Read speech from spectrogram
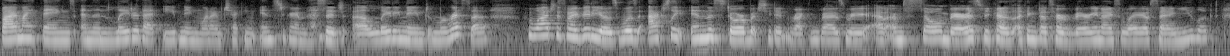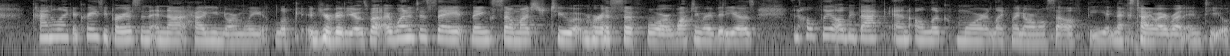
buy my things, and then later that evening when I'm checking Instagram message, a lady named Marissa, who watches my videos, was actually in the store, but she didn't recognize me. And I'm so embarrassed because I think that's her very nice way of saying you looked kind of like a crazy person and not how you normally look in your videos. But I wanted to say thanks so much to Marissa for watching my videos and hopefully I'll be back and I'll look more like my normal self the next time I run into you.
